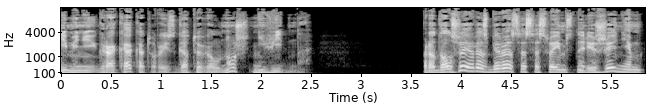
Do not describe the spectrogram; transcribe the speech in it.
Имени игрока, который изготовил нож, не видно. Продолжая разбираться со своим снаряжением,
